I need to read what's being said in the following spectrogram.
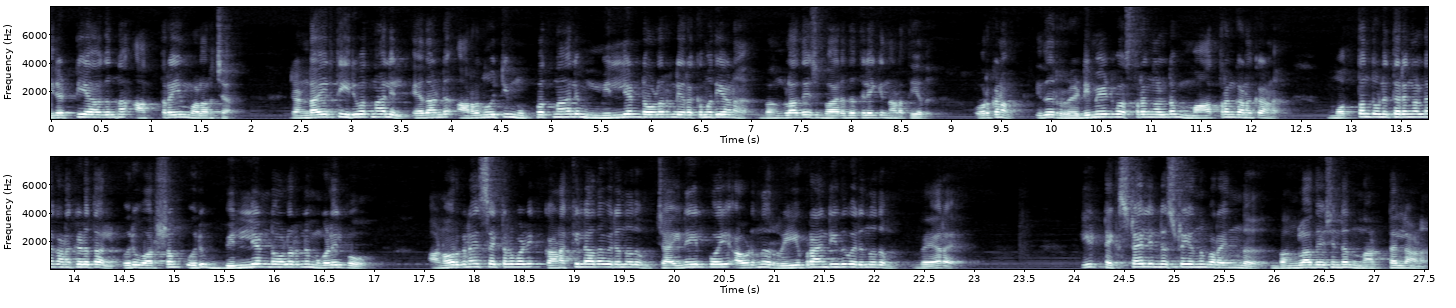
ഇരട്ടിയാകുന്ന അത്രയും വളർച്ച. രണ്ടായിരത്തി ഇരുപത്തിനാലിൽ ഏതാണ്ട് അറുന്നൂറ്റി മുപ്പത്തിനാല് മില്യൺ ഡോളറിന്റെ ഇറക്കുമതിയാണ് ബംഗ്ലാദേശ് ഭാരതത്തിലേക്ക് നടത്തിയത്. ഓർക്കണം ഇത് റെഡിമെയ്ഡ് വസ്ത്രങ്ങളുടെ മാത്രം കണക്കാണ്. മൊത്തം തുണിത്തരങ്ങളുടെ കണക്കെടുത്താൽ ഒരു വർഷം ഒരു ബില്യൺ ഡോളറിന് മുകളിൽ പോകും അൺഓർഗനൈസ് സെക്ടർ വഴി കണക്കില്ലാതെ വരുന്നതും ചൈനയിൽ പോയി അവിടുന്ന് റീബ്രാൻഡ് ചെയ്ത് വരുന്നതും വേറെ. ഈ ടെക്സ്റ്റൈൽ ഇൻഡസ്ട്രി എന്ന് പറയുന്നത് ബംഗ്ലാദേശിന്റെ നട്ടെല്ലാണ്.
